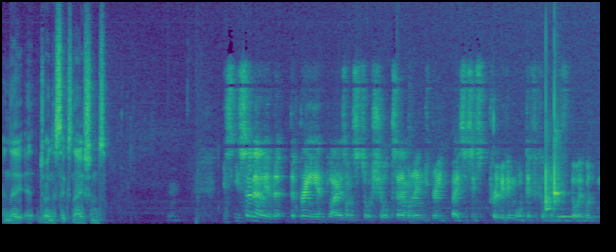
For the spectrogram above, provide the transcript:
in the during the Six Nations. You, you said earlier that, that bringing in players on a sort of short term on an injury basis is proving more difficult than you thought it would be.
